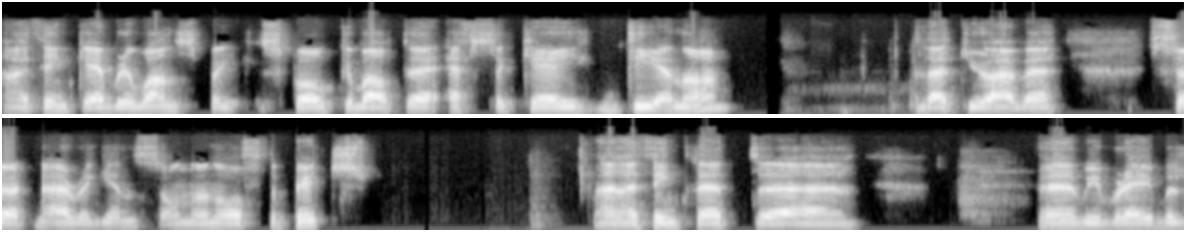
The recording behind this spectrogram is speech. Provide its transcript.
I think everyone spoke about the FCK DNA, that you have a certain arrogance on and off the pitch, and I think that uh, uh, we were able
